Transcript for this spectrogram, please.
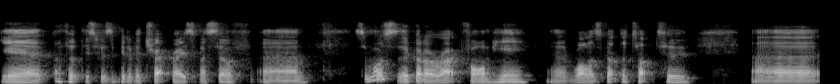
Yeah, I thought this was a bit of a trap race myself. Um, so of them got a right form here. Uh, Waller's got the top two uh,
